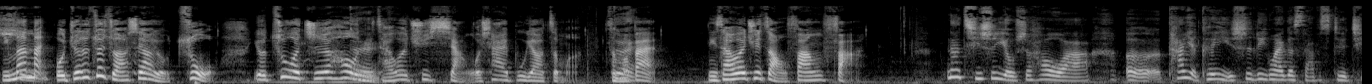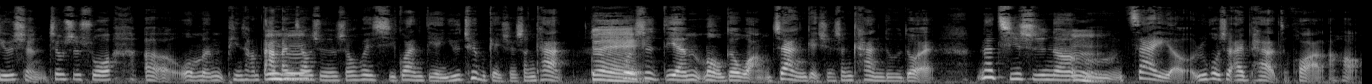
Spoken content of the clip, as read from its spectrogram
你慢慢，我觉得最主要是要有做，有做之后，你才会去想我下一步要怎么怎么办，你才会去找方法。那其实有时候啊，呃，它也可以是另外一个 substitution，就是说，呃，我们平常大班教学的时候会习惯点 YouTube 给学生看。对，或者是点某个网站给学生看，对不对？那其实呢，嗯，再有，如果是 iPad 的话了哈，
